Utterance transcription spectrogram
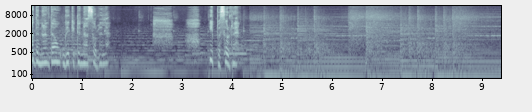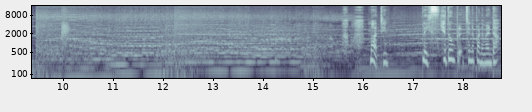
அதனால தான் உங்ககிட்ட நான் சொல்லல. இப்ப சொல்றேன். மார்டின் ப்ளீஸ் எதுவும் பிரச்சனை பண்ண வேண்டாம்.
